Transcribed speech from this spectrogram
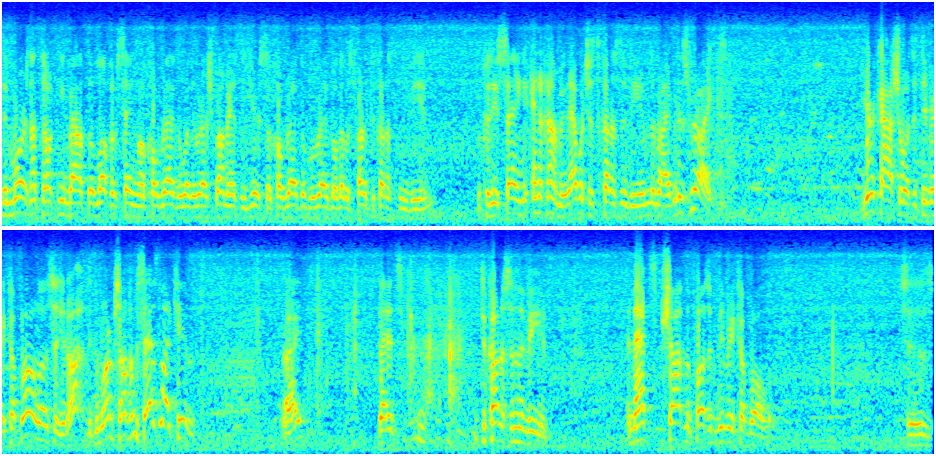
the Gemara is not talking about the law of saying oh, Kol Regel, whether Rashbam has the gear, so Kol Regel, Regel, that was part of the Kanas Nevi'im. Because he's saying, that which is Kanas Nevi'im, the Ravid is right. Your kasha was a Tivrei Kabbalah, so you know, the Gemara Pesachim says like him. Right? That it's to Kanas Nevi'im. And that's shot in the Pasuk Tivrei Kabbalah. Says,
